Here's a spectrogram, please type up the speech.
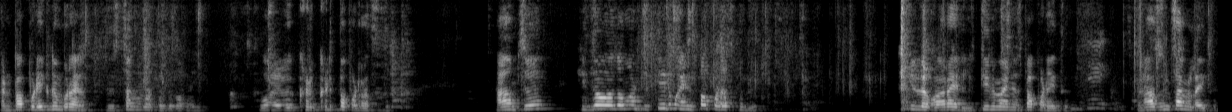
कारण पापड एक नंबर आहे चांगलं लागतं बघा वाळ खडखडीत पापड राहतं. आमचं ही जवळजवळ म्हणते तीन महिन्यात पापड असतो ते. किलो का राहिलं तीन महिन्यात पापड येतं इकडं. पण अजून चांगला येतो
